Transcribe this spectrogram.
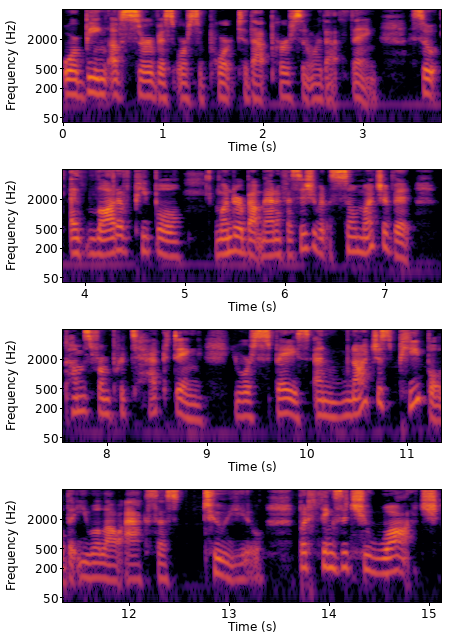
or being of service or support to that person or that thing. So a lot of people wonder about manifestation, but so much of it comes from protecting your space and not just people that you allow access to you, but things that you watch,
